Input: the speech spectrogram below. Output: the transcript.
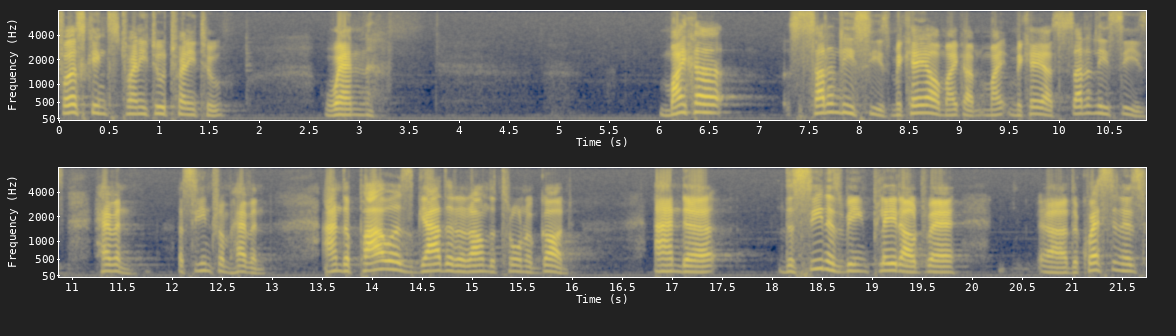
1 Kings 22 22 when Micah suddenly sees, Micaiah or Micah, My, Micaiah suddenly sees heaven, a scene from heaven, and the powers gather around the throne of God. And uh, the scene is being played out where uh, the question is,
